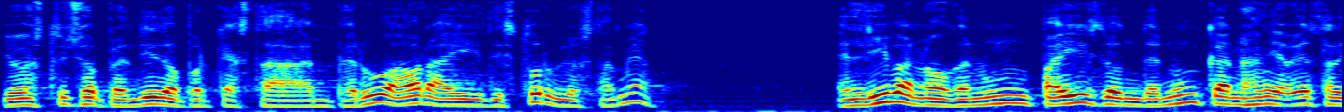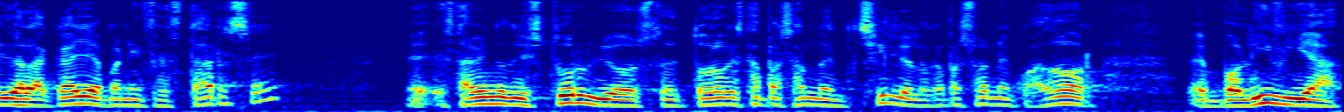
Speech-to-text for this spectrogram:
Yo estoy sorprendido porque hasta en Perú ahora hay disturbios también. En Líbano, en un país donde nunca nadie había salido a la calle a manifestarse, eh, está habiendo disturbios, todo lo que está pasando en Chile, lo que pasado en Ecuador, en Bolivia,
